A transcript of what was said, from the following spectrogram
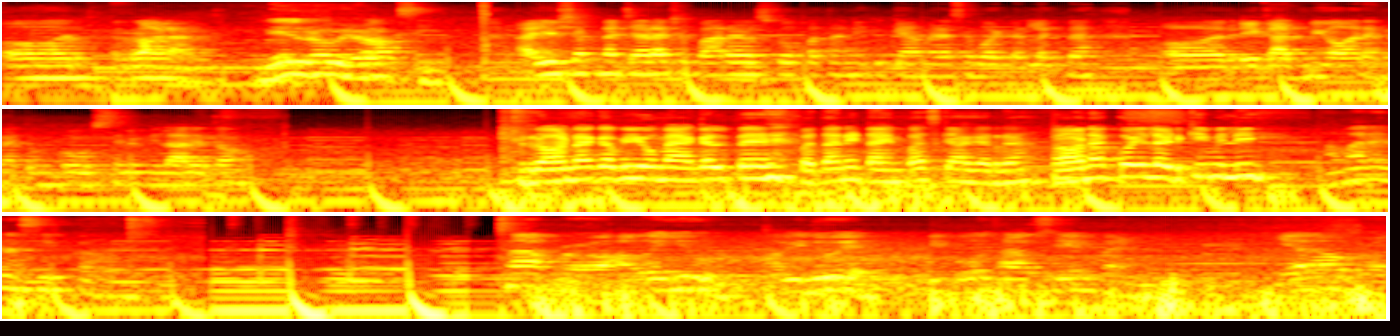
और रॉक्सी आयुष अपना चेहरा छुपा रहा है उसको पता नहीं क्यों कैमरा से बहुत डर लगता है. और एक आदमी और है मैं तुमको उससे भी मिला देता हूँ. रौनक अभी वो मैगल पे पता नहीं टाइम पास क्या कर रहा है रौनक कोई लड़की मिली हमारे नसीब का है What's up, bro? How are you? How you doing? We both have same pant. Yeah, bro.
